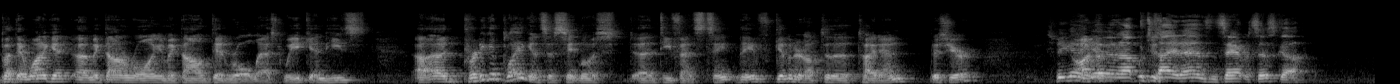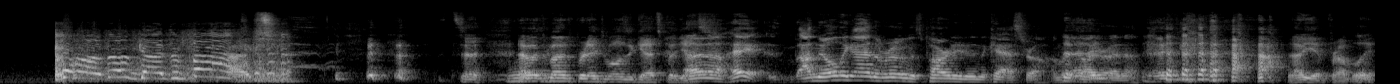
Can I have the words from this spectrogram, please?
but they want to get uh, McDonald rolling, and McDonald did roll last week, and he's uh, a pretty good play against the St. Louis uh, defense. Saint, they've given it up to the tight end this year. Speaking of giving it up to is- tight ends in San Francisco, Oh, those guys are fast. It's, uh, that was about as predictable as it gets, but I yes. don't know. Hey, I'm the only guy in the room that's partied in the Castro. I'm gonna tell you right now. Oh yeah, probably.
